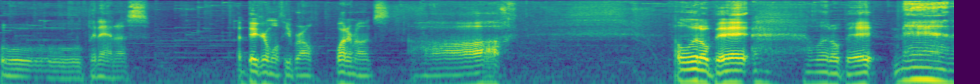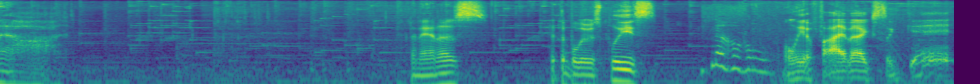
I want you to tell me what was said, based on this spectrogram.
Oh, bananas. A bigger multi, bro. Watermelons. Oh. A little bit. A little bit. Man. Oh. Bananas. Hit the blues, please. No. Only a 5x again.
